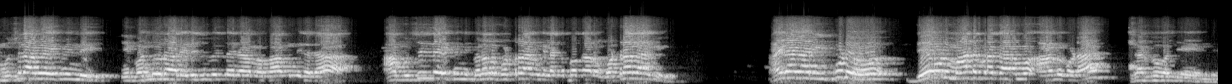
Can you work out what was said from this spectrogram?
ముసలామె అయిపోయింది. నీ బంధువురాలు ఎలిజబెత్ అని ఆమె ఒక ఉంది కదా. ఆ ముసలిది అయిపోయింది. పిల్లలు పుట్టడానికి లెక్క ప్రకారం కొట్టాలి అయినా కానీ ఇప్పుడు దేవుడు మాట ప్రకారం ఆమె కూడా గర్భవతి అయింది.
